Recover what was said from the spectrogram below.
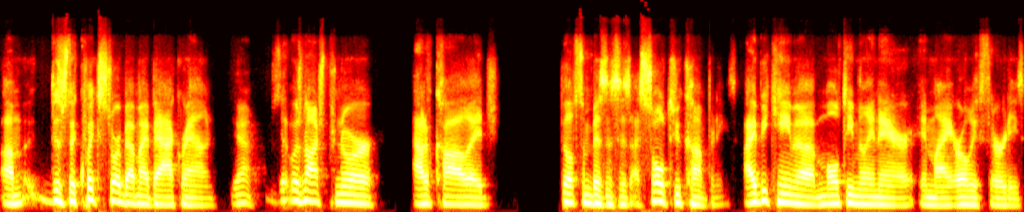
um, just a quick story about my background. yeah, It was an entrepreneur out of college, built some businesses. I sold two companies. I became a multimillionaire in my early 30s.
